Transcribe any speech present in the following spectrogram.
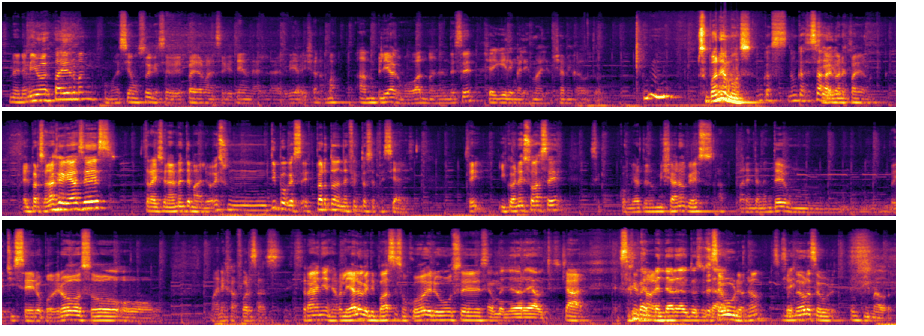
un enemigo de Spider-Man. Como decíamos hoy, que Spider-Man es el que tiene la, la galería de villanos más amplia, como Batman en DC. Jake Gyllenhaal es malo, ya me cago todo. Suponemos. Nunca, nunca se sabe Sí, con. Spider-Man. El personaje que hace es tradicionalmente malo. Es un tipo que es experto en efectos especiales. ¿Sí? Y con eso hace. Se convierte en un villano que es aparentemente un hechicero poderoso o maneja fuerzas extrañas. En realidad lo que tipo hace son juegos de luces. Es un vendedor de autos. Claro. Un vendedor de autos De usados. seguro, ¿no? Es un Sí. vendedor de seguro. Un timador.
